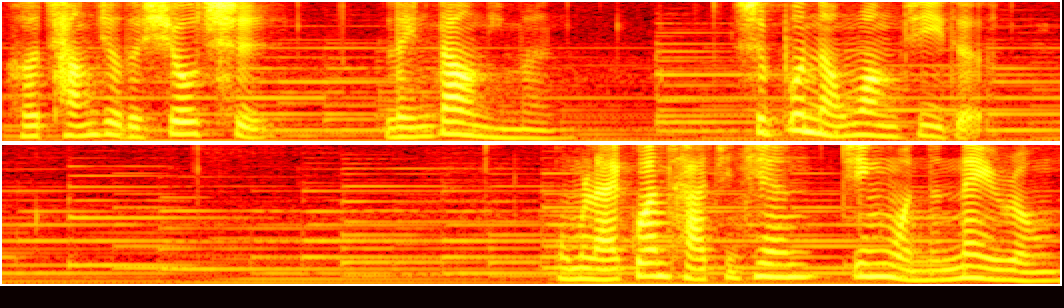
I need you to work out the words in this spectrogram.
和长久的羞耻临到你们，是不能忘记的。我们来观察今天经文的内容。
